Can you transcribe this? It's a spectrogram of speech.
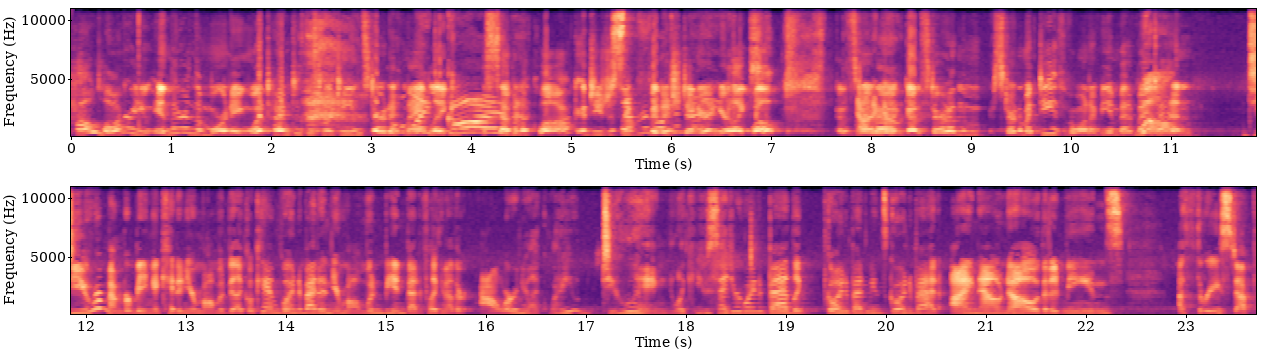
How long are you in there in the morning? What time does this routine start at Oh night? my like God. seven o'clock? And do you just like Seven o'clock finish dinner and you're like, well, gotta start Gotta out, go. gotta start on the start on my teeth if I want to be in bed by Well, ten. Do you remember being a kid and your mom would be like, okay, I'm going to bed, and your mom wouldn't be in bed for like another hour? And you're like, what are you doing? Like, you said you're going to bed. Like, going to bed means going to bed. I now know that it means a three step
